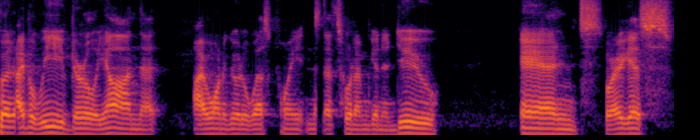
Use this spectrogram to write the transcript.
But I believed early on that I want to go to West Point and that's what I'm gonna do. And I guess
